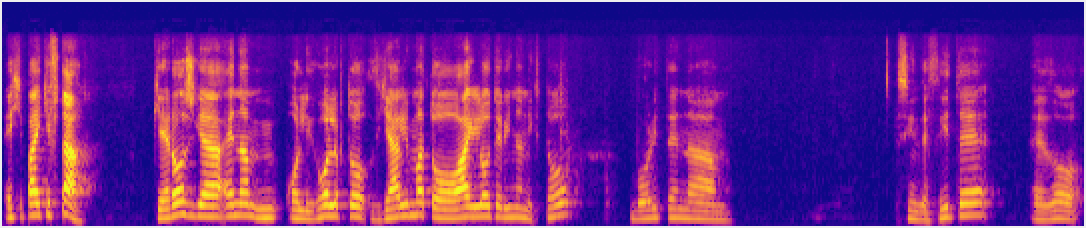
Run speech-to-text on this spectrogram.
έχει πάει και 7. Καιρός για ένα ολιγόλεπτο διάλειμμα. Το iLottery είναι ανοιχτό. Μπορείτε να συνδεθείτε. Εδώ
